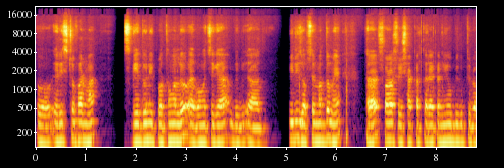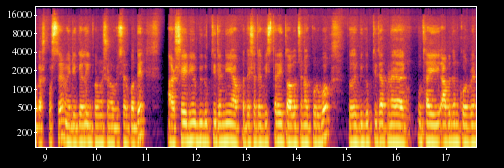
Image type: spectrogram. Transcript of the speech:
তো এরিস্টো ফার্মা আজকে দৈনিক প্রথম আলো এবং হচ্ছে গিয়া বিডি জবসের মাধ্যমে তারা সরাসরি সাক্ষাৎকারে একটা নিয়োগ বিজ্ঞপ্তি প্রকাশ করছে মেডিকেল ইনফরমেশন অফিসার পদে। আর সেই নিয়োগ বিজ্ঞপ্তিটা নিয়ে আপনাদের সাথে বিস্তারিত আলোচনা করব। তো এই বিজ্ঞপ্তিতে আপনারা কোথায় আবেদন করবেন,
